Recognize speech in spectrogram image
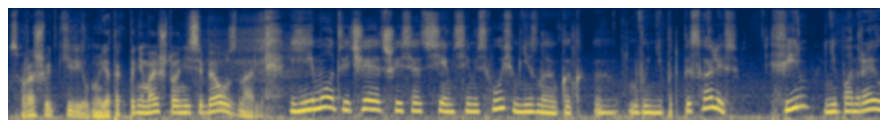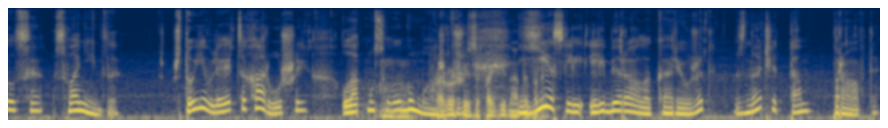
Спрашивает Кирилл. Ну, я так понимаю, что они себя узнали. Ему отвечает 67-78, не знаю, как э, вы не подписались. Фильм не понравился Сванидзе, что является хорошей лакмусовой бумажкой. Хорошие сапоги надо брать. Если либерала корежит, значит там правда.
